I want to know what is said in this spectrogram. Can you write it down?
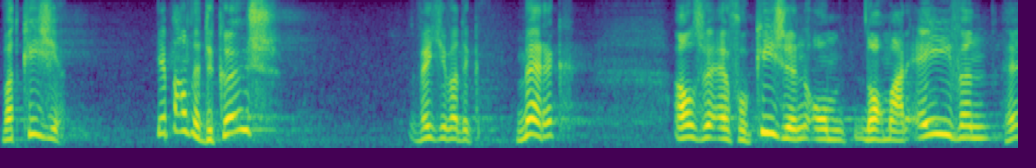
Wat kies je? Je hebt altijd de keus. Weet je wat ik merk? Als we ervoor kiezen om nog maar even, hè,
